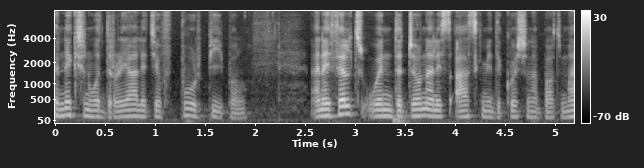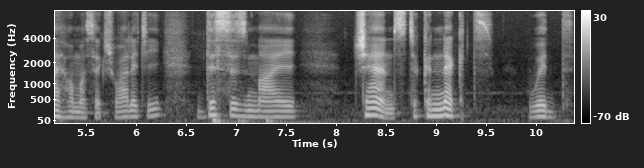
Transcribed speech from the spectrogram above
connection with the reality of poor people. And I felt when the journalist asked me the question about my homosexuality, this is my chance to connect with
